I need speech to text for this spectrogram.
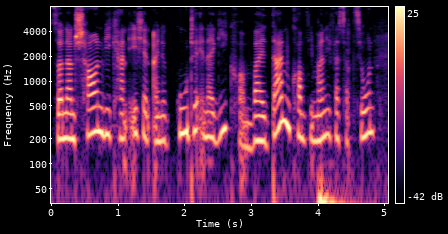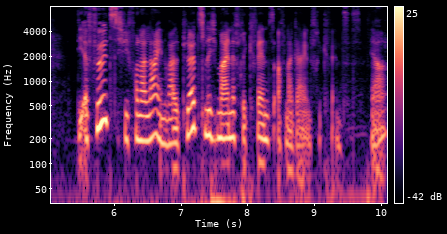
sondern schauen, wie kann ich in eine gute Energie kommen, weil dann kommt die Manifestation, die erfüllt sich wie von allein, weil plötzlich meine Frequenz auf einer geilen Frequenz ist, ja.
